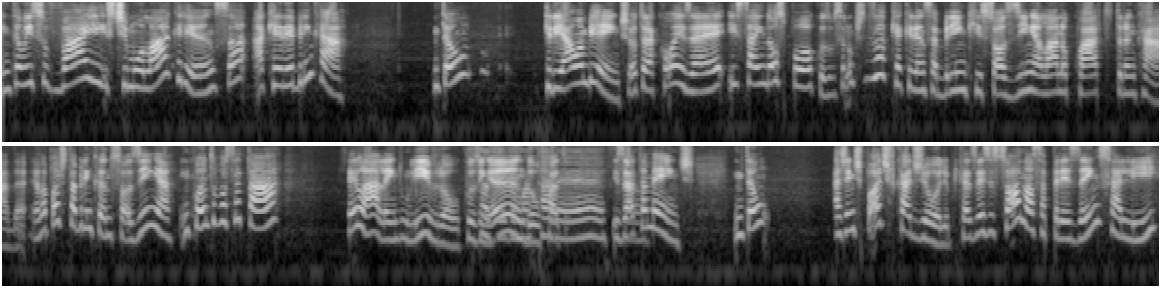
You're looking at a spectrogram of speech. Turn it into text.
Então isso vai estimular a criança a querer brincar. Então, criar um ambiente. Outra coisa é ir saindo aos poucos. Você não precisa que a criança brinque sozinha lá no quarto trancada. Ela pode estar brincando sozinha enquanto você está, sei lá, lendo um livro, ou cozinhando, faz-. Exatamente. Então, a gente pode ficar de olho, porque às vezes só a nossa presença ali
